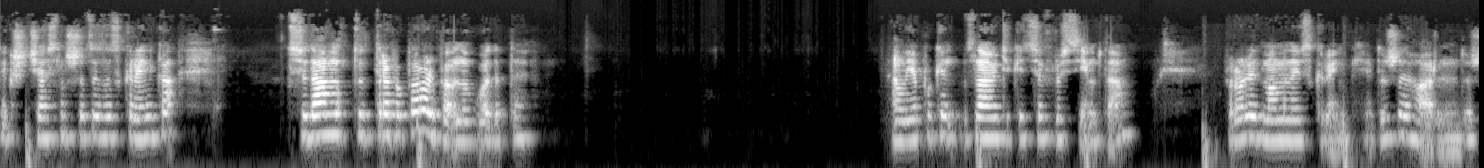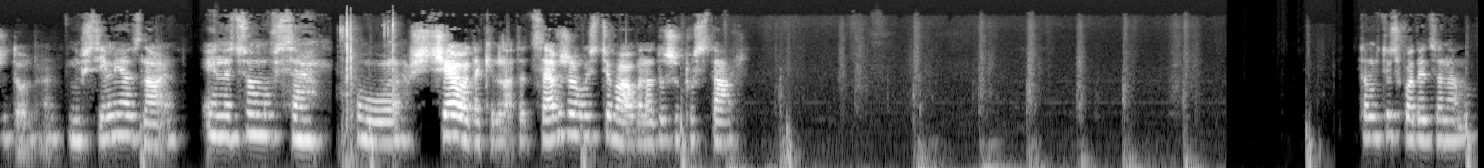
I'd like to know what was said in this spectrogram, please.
Якщо чесно, що це за скринька. Сюди тут треба пароль, певно, вводити. Але я поки знаю тільки цифру 7, так? Пароль від маминої скриньки. Дуже гарно, дуже добре. Ну, 7 я знаю. І на цьому все. О, ще одна кімната. Це вже гостьова, вона дуже пуста. Там хтось ходить за нами.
